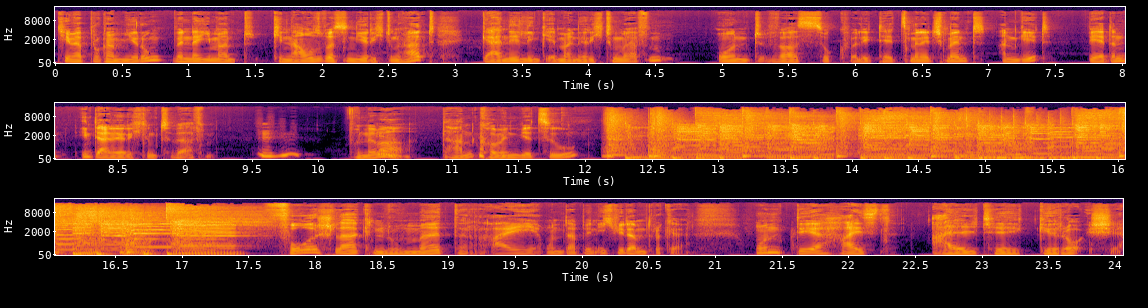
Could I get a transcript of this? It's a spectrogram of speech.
Thema Programmierung, wenn da jemand genauso was in die Richtung hat, gerne Link in meine Richtung werfen. Und was so Qualitätsmanagement angeht, wäre dann in deine Richtung zu werfen. Mhm. Wunderbar. Ja. Dann kommen wir zu Vorschlag Nummer drei. Und da bin ich wieder am Drücker. Und der heißt alte Geräusche.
